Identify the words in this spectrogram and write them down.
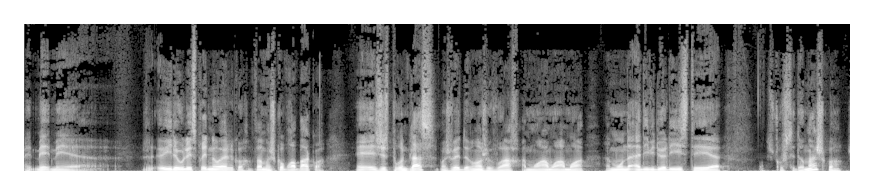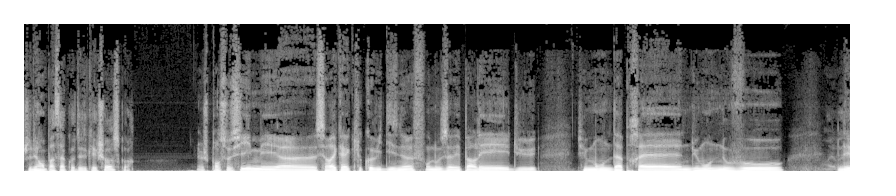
Mais mais mais euh, il est où l'esprit de Noël quoi? Enfin moi je comprends pas quoi. Et juste pour une place, moi je vais être devant, je veux voir à moi, à moi, à moi, un monde individualiste et euh, je trouve c'est dommage quoi. Je dire on passe à côté de quelque chose quoi. Je pense aussi, mais euh, c'est vrai qu'avec le Covid-19, on nous avait parlé du, du monde d'après, du monde nouveau. Les,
